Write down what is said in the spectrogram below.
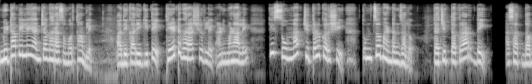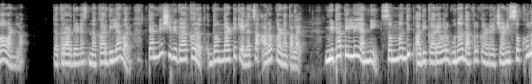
मिठापिल्ले यांच्या घरासमोर थांबले. अधिकारी गीते थेट घरात शिरले आणि म्हणाले की सोमनाथ चितळकरशी तुमचं भांडण झालं. त्याची तक्रार दे असा दबाव आणला. तक्रार देण्यास नकार दिल्यावर त्यांनी शिविगाळ करत दमदाटी केल्याचा आरोप करण्यात आलाय. मिठापिल्ली यांनी संबंधित अधिकाऱ्यावर गुन्हा दाखल करण्याची आणि सखोल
